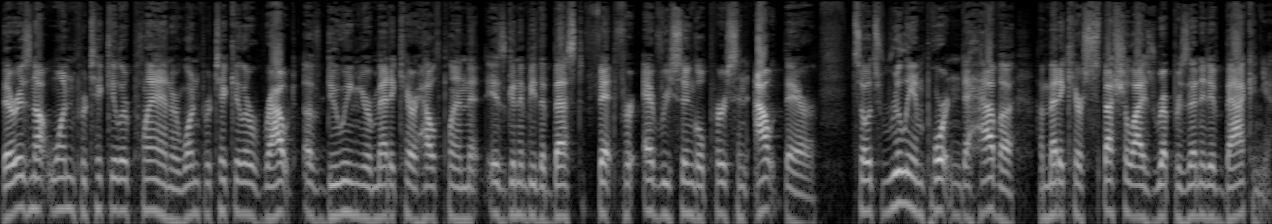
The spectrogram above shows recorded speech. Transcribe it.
There is not one particular plan or one particular route of doing your Medicare health plan that is going to be the best fit for every single person out there. So it's really important to have a, a Medicare specialized representative backing you.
